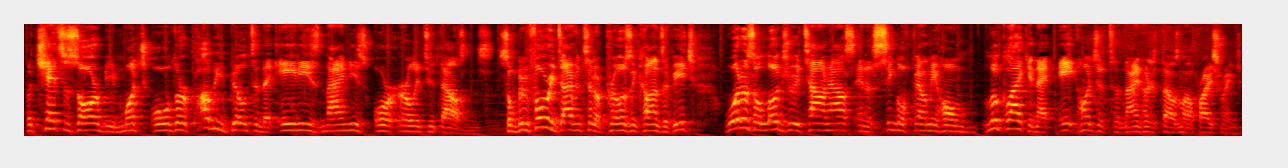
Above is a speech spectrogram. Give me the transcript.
but chances are be much older, probably built in the 80s, 90s, or early 2000s. So before we dive into the pros and cons of each, what does a luxury townhouse and a single family home look like in that 800 to $900,000 price range?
